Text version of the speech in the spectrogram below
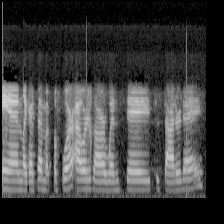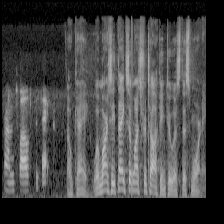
And like I said before, hours are Wednesday to Saturday from 12 to 6. Okay. Well, Marcy, thanks so much for talking to us this morning.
